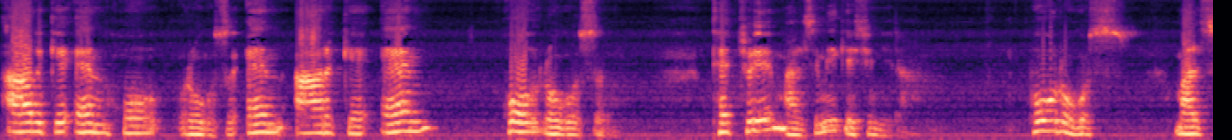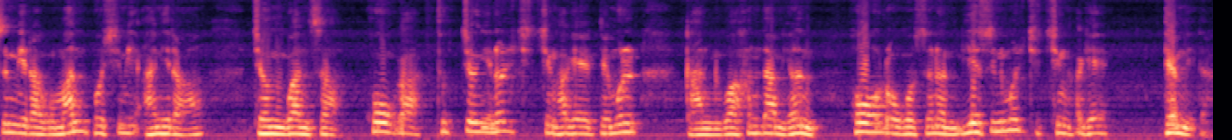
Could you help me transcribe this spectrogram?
ἀρχῇ ἦν ὁ λόγος, ἐν ἀρχῇ ἦν ὁ λόγος. 태초에 말씀이 계십니다. ὁ λόγος, 말씀이라고만 보심이 아니라 정관사, ὁ가 특정인을 지칭하게 됨을 간과한다면 ὁ λόγος는 예수님을 지칭하게 됩니다.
